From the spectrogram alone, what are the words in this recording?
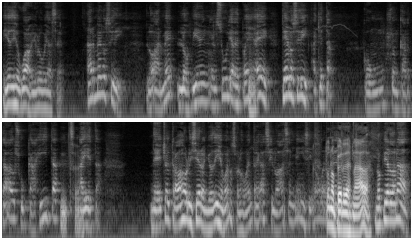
y yo dije, wow, yo lo voy a hacer. Armé los CD. Los armé, los vi en el Zulia. Después, hey, ¿tienen los CD? Aquí están. Con su encartado, su cajita. Sí. Ahí está. De hecho, el trabajo lo hicieron. Yo dije, bueno, se los voy a entregar si lo hacen bien y si no, bueno. Tú no eh, pierdes nada. No pierdo nada.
